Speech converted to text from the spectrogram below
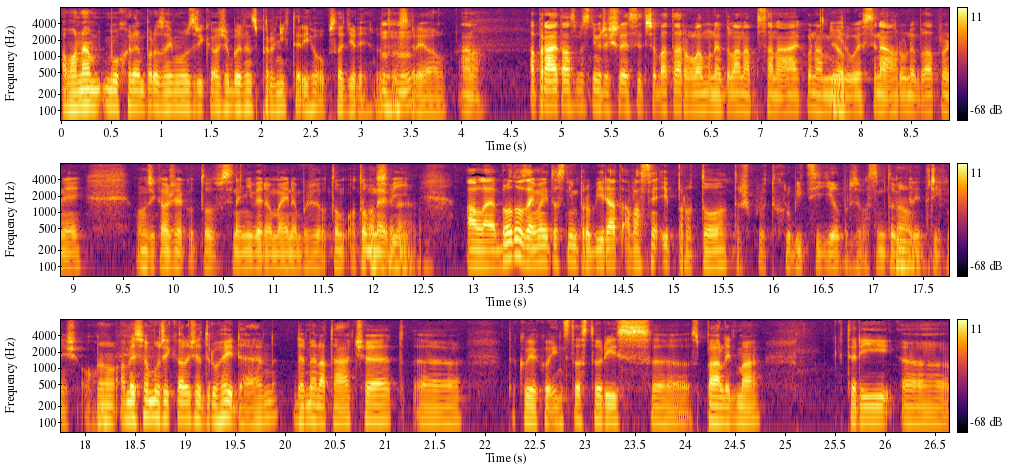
A on nám mimochodem pro zajímavost říkal, že byl jeden z prvních, který ho obsadili do toho mm-hmm. seriálu. Ano. A právě tam jsme s ním řešili, jestli třeba ta role mu nebyla napsaná jako na míru, jo. jestli náhodou nebyla pro něj. On říkal, že jako to si není vědomý, nebo že o tom, o tom neví. Ne, no. Ale bylo to zajímavé to s ním probírat a vlastně i proto trošku chlubící díl, protože vlastně to no. viděli dřív než on. No a my jsme mu říkali, že druhý den jdeme natáčet uh, takový jako Insta Stories s, uh, s pár lidma, který uh,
